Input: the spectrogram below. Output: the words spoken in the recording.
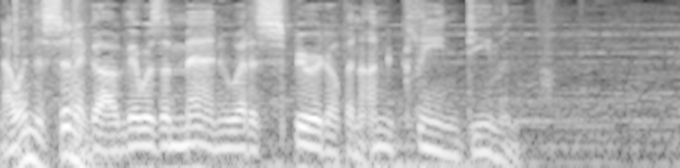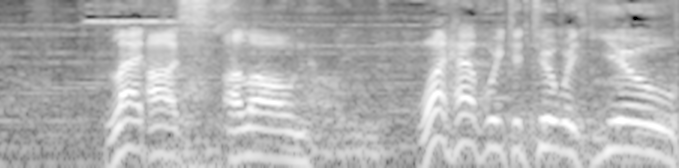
Now in the synagogue there was a man who had a spirit of an unclean demon. Let us alone. What have we to do with you,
